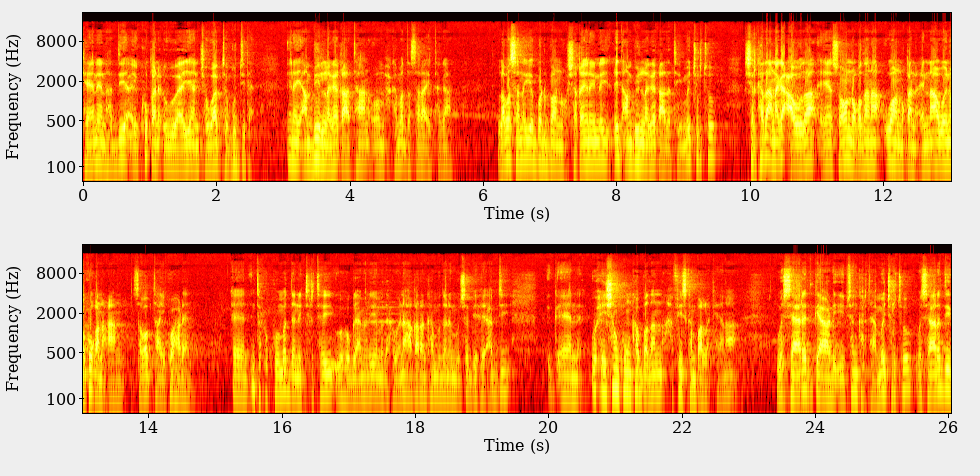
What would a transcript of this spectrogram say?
keeneen haddii ay ku qanci waayaan jawaabta guddida inay ambiil naga qaataan oo maxkamadda sare ay tagaan. Laba sano iyo badh baanu shaqaynaynay cid ambiil naga qaadatay ma jirto. Shirkadaha naga cawda ee soo noqdana waanu qancinaa wayna ku qancaan sababta ay ku hadheen. Inta xukuumaddani jirtay uu hogaaminayo madaxweynaha qaranka mudane muuse bixi cabdi wixii shan kun ka badan xafiiskan baa la keenaa wasaarad gaadhi iibsan kartaa. Ma jirto? Wasaaraddii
